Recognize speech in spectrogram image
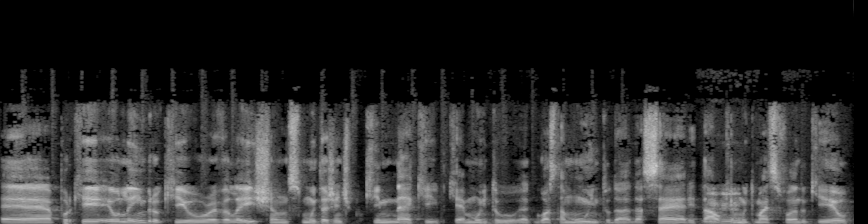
é porque eu lembro que o Revelations, muita gente que, né, que, que é muito gosta muito da, da série e tal, uhum. que é uhum. muito mais fã do que eu,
